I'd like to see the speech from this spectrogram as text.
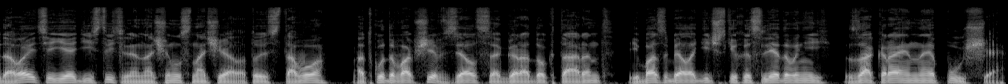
Давайте я действительно начну сначала, то есть с того, откуда вообще взялся городок Тарент и база биологических исследований «Заокраинная пуща».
